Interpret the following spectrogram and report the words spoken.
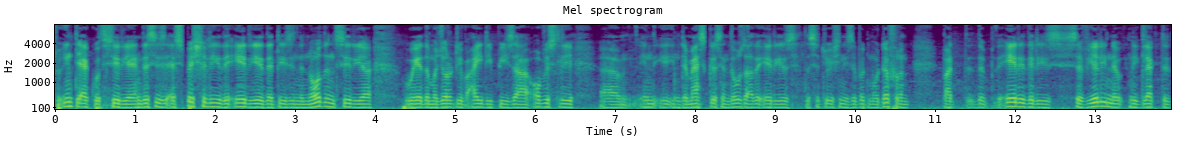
to interact with Syria, and this is especially the area that is in the northern Syria, where the majority of IDPs are. Obviously, um, in in Damascus and those other areas, the situation is a bit more different. But the, the area that is severely ne- neglected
